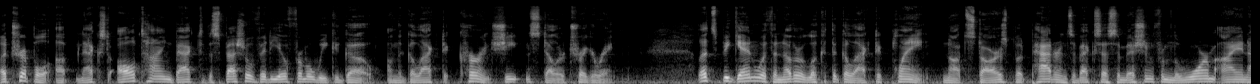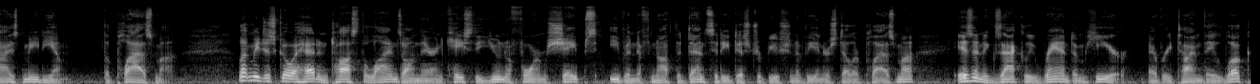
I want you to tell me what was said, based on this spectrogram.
A triple up next, all tying back to the special video from a week ago on the galactic current sheet and stellar triggering. Let's begin with another look at the galactic plane, not stars, but patterns of excess emission from the warm ionized medium, the plasma. Let me just go ahead and toss the lines on there in case the uniform shapes, even if not the density distribution of the interstellar plasma, isn't exactly random here. Every time they look,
